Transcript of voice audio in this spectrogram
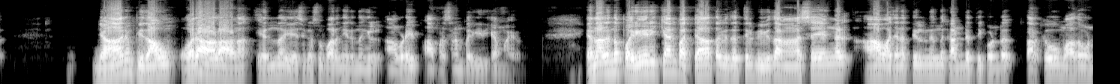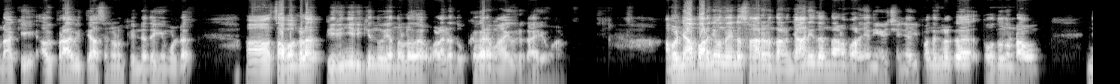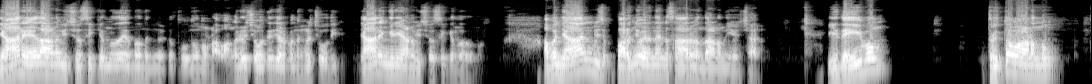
ഞാനും പിതാവും ഒരാളാണ് എന്ന് യേശുക്രിസ്തു പറഞ്ഞിരുന്നെങ്കിൽ അവിടെയും ആ പ്രശ്നം പരിഹരിക്കാമായിരുന്നു. എന്നാൽ ഇന്ന് പരിഹരിക്കാൻ പറ്റാത്ത വിധത്തിൽ വിവിധ ആശയങ്ങൾ ആ വചനത്തിൽ നിന്ന് കണ്ടെത്തിക്കൊണ്ട് തർക്കവും വാദവും ഉണ്ടാക്കി അഭിപ്രായ വ്യത്യാസങ്ങളും ഭിന്നതയും കൊണ്ട് സഭകൾ പിരിഞ്ഞിരിക്കുന്നു എന്നുള്ളത് വളരെ ദുഃഖകരമായ ഒരു കാര്യമാണ്. അപ്പോൾ ഞാൻ പറഞ്ഞു വന്നതിന്റെ സാരം എന്താണ്? ഞാനിതെന്താണ് പറഞ്ഞതെന്ന് ചോദിച്ചു കഴിഞ്ഞാൽ ഇപ്പം നിങ്ങൾക്ക് തോന്നുന്നുണ്ടാവും ഞാൻ ഏതാണ് വിശ്വസിക്കുന്നത് എന്ന് നിങ്ങൾക്ക് തോന്നുന്നുണ്ടാവും. അങ്ങനെ ഒരു ചോദ്യം ചിലപ്പോൾ നിങ്ങൾ ചോദിക്കും ഞാൻ എങ്ങനെയാണ് വിശ്വസിക്കുന്നതെന്ന്. അപ്പം ഞാൻ പറഞ്ഞു വരുന്നതിന്റെ സാരം എന്താണെന്ന് ചോദിച്ചാൽ ഈ ദൈവം തൃത്വമാണെന്നും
